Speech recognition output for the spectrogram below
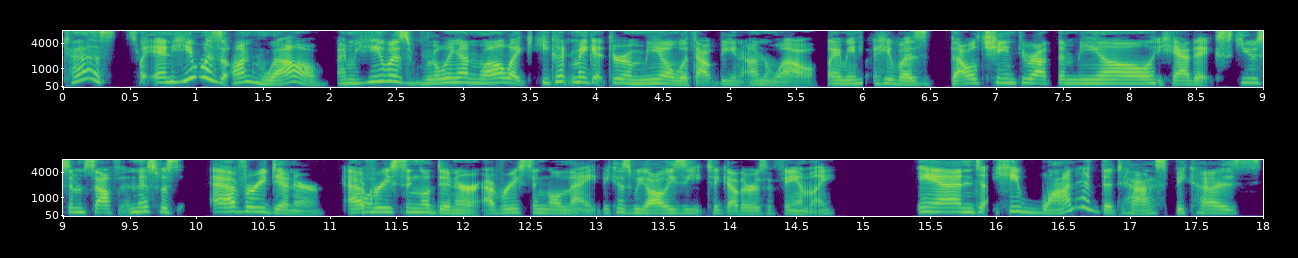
tests? And he was unwell. I mean, he was really unwell. Like he couldn't make it through a meal without being unwell. I mean, he was belching throughout the meal. He had to excuse himself. And this was every dinner, oh. every single dinner, every single night, because we always eat together as a family. And he wanted the test because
